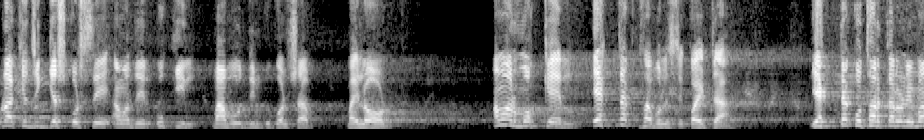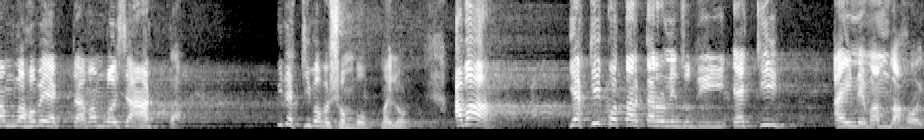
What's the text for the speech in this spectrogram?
ওনাকে জিজ্ঞেস করছে আমাদের উকিল মাহবুদ্দিন কুকন সাহেব মাই লর্ড আমার মক্কেল একটা কথা বলেছে, কয়টা? একটা কথার কারণে মামলা হবে একটা, মামলা হয়েছে আটটা। এটা কীভাবে সম্ভব মাই লর্ড আবার একই কথার কারণে যদি একই আইনে মামলা হয়,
